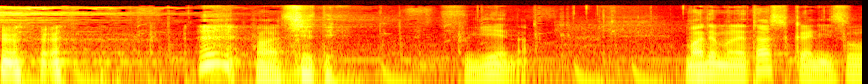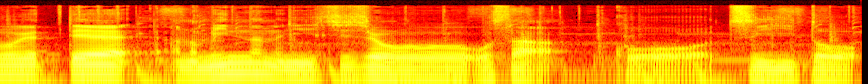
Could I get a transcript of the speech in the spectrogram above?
マジで。すげえな。まあでもね確かにそうやってあのみんなの日常をさこうツイート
